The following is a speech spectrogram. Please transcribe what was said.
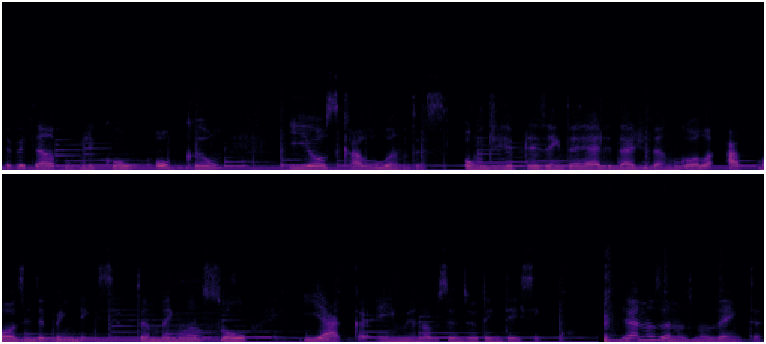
Pepetela publicou O Cão e os Caluandas, onde representa a realidade da Angola após a independência. Também lançou Iaca em 1985. Já nos anos 90,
